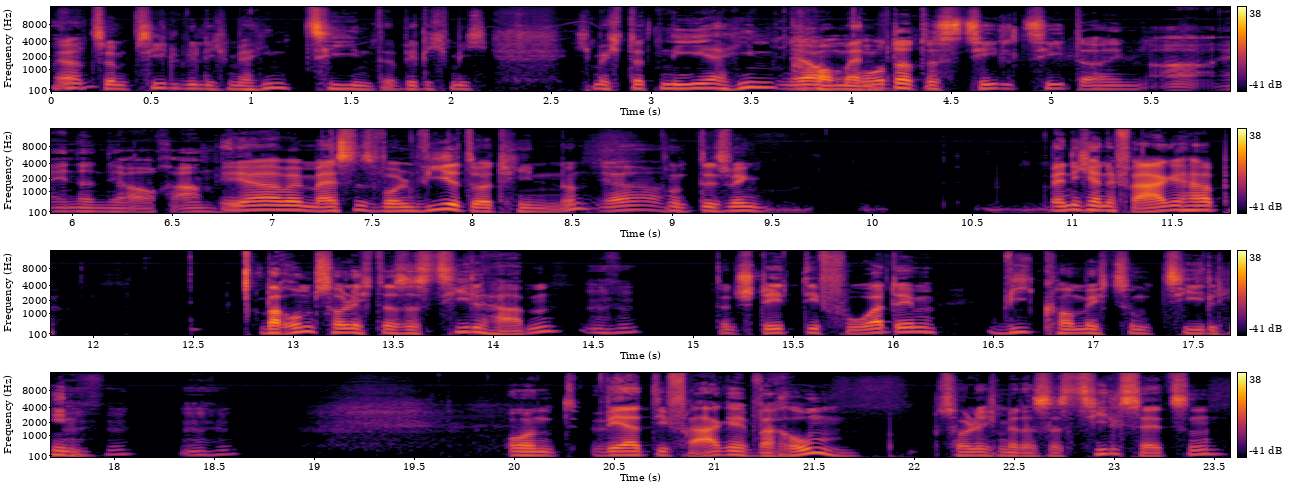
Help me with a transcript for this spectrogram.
Ja, Mhm. Zum Ziel will ich mir hinziehen, da will ich mich, ich möchte dort näher ja hinkommen. oder das Ziel zieht einen, äh, einen ja auch an. Ja, aber meistens wollen wir dorthin. Ne? Ja, Und deswegen, wenn ich eine Frage habe, warum soll ich das als Ziel haben, mhm. dann steht die vor dem, wie komme ich zum Ziel hin. Mhm. Mhm. Und wer die Frage, warum soll ich mir das als Ziel setzen,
